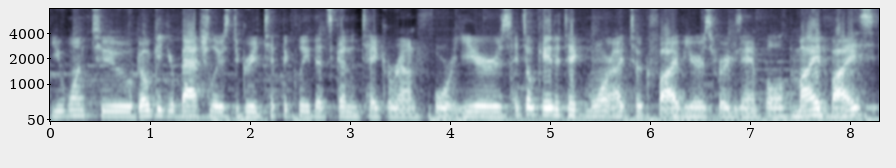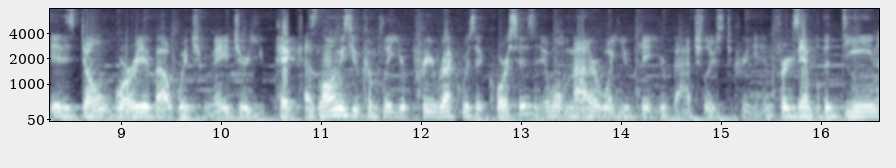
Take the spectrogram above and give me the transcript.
You want to go get your bachelor's degree. Typically, that's going to take around four years. It's okay to take more. I took five years, for example. My advice is don't worry about which major you pick. As long as you complete your prerequisite courses, it won't matter what you get your bachelor's degree in. For example, the dean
